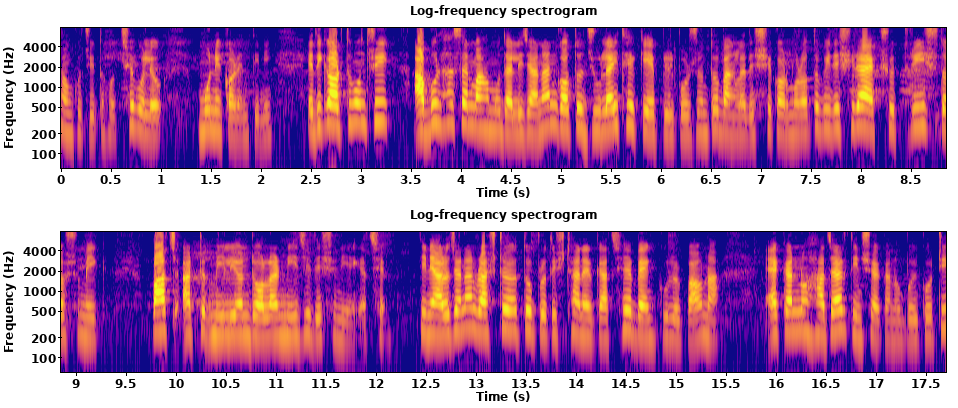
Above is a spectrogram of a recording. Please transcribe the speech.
সংকুচিত হচ্ছে বলেও মনে করেন তিনি। এদিকে অর্থমন্ত্রী আবুল হাসান মাহমুদ আলী জানান, গত জুলাই থেকে এপ্রিল পর্যন্ত বাংলাদেশে কর্মরত বিদেশিরা একশো ত্রিশ দশমিক পাঁচ আট মিলিয়ন ডলার নিজ দেশে নিয়ে গেছে। তিনি আরও জানান, রাষ্ট্রায়ত্ত প্রতিষ্ঠানের কাছে ব্যাংকগুলোর পাওনা একান্ন হাজার তিনশো একানব্বই কোটি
